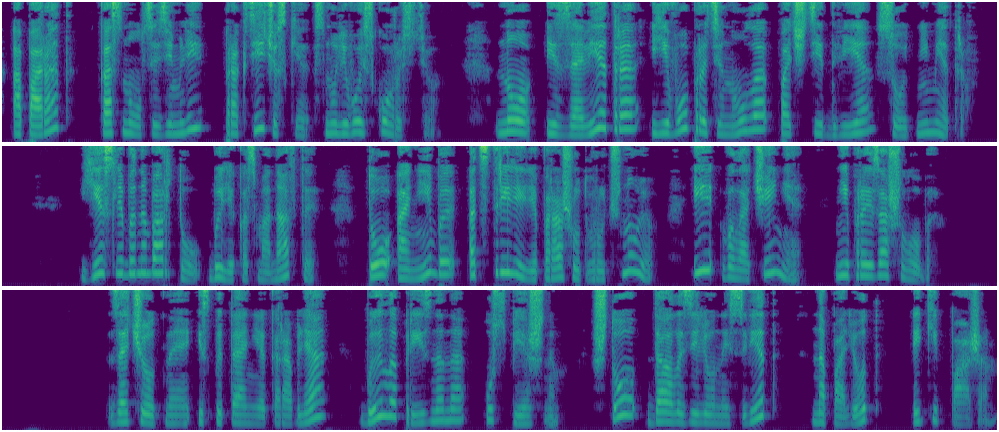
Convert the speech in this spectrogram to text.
Аппарат коснулся Земли практически с нулевой скоростью, но из-за ветра его протянуло почти две сотни метров. Если бы на борту были космонавты, то они бы отстрелили парашют вручную, и волочение не произошло бы. Зачетное испытание корабля было признано успешным, что дало зеленый свет на полет экипажа.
